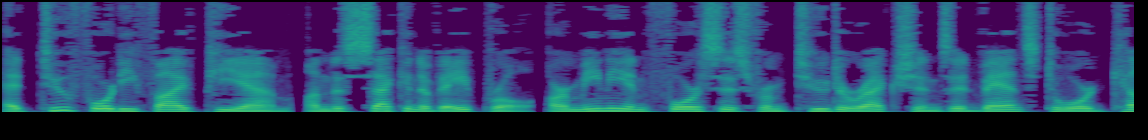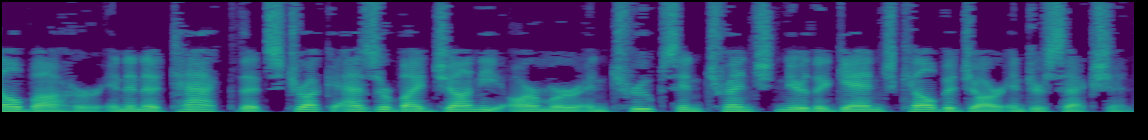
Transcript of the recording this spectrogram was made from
At 2.45 pm, on 2 April, Armenian forces from two directions advanced toward Kelbajar in an attack that struck Azerbaijani armor and troops entrenched near the Ganj-Kelbajar intersection.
